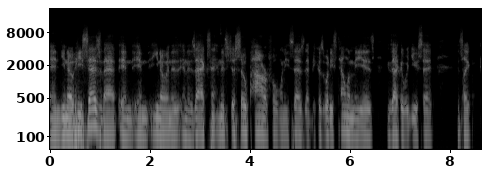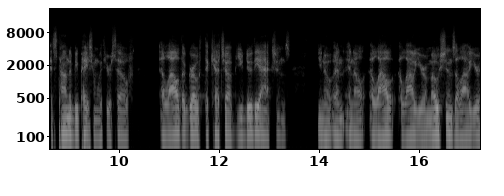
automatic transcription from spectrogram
And you know he says that in in you know in his, in his accent, and it's just so powerful when he says that because what he's telling me is exactly what you said. It's like it's time to be patient with yourself, allow the growth to catch up. You do the actions, you know and and allow allow your emotions allow your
